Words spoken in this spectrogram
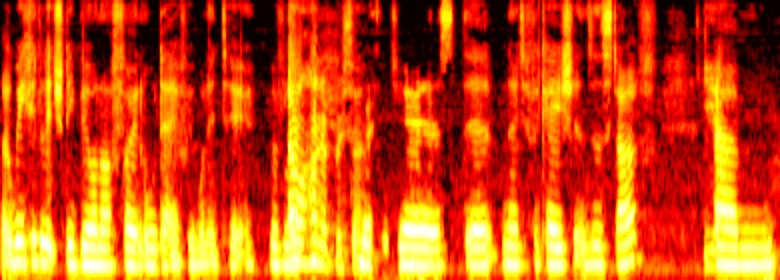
like we could literally be on our phone all day if we wanted to with like oh, 100%. the messages, the notifications and stuff. Yeah. Um,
